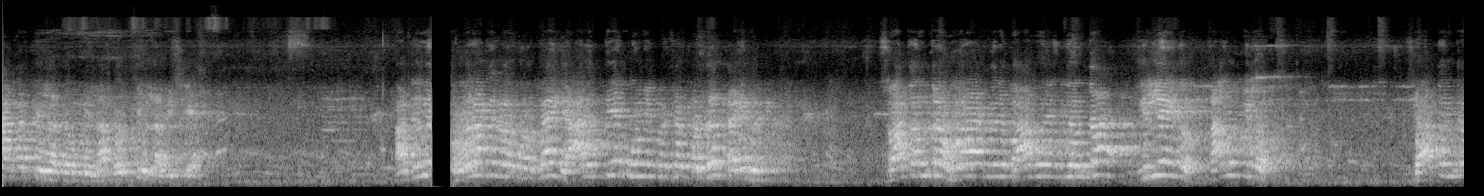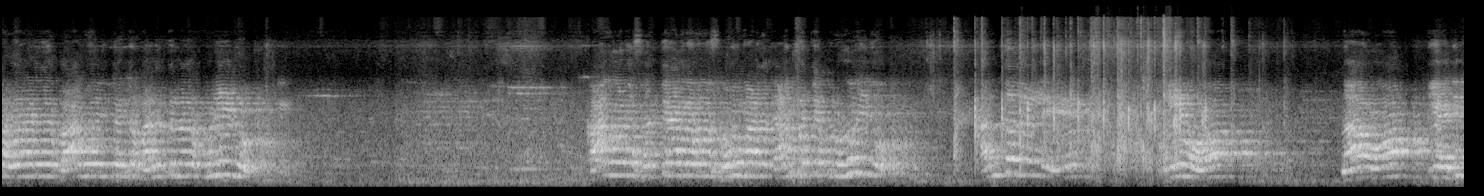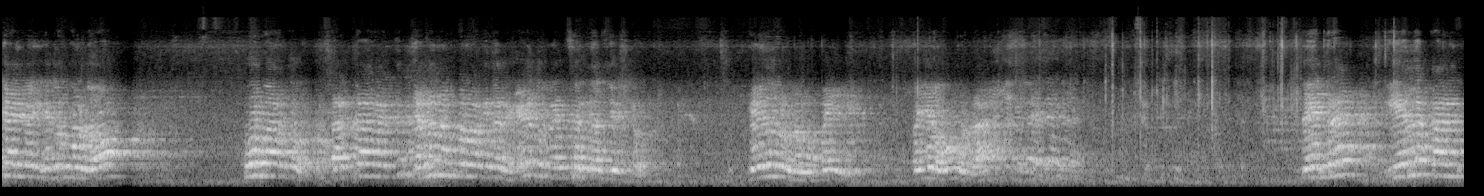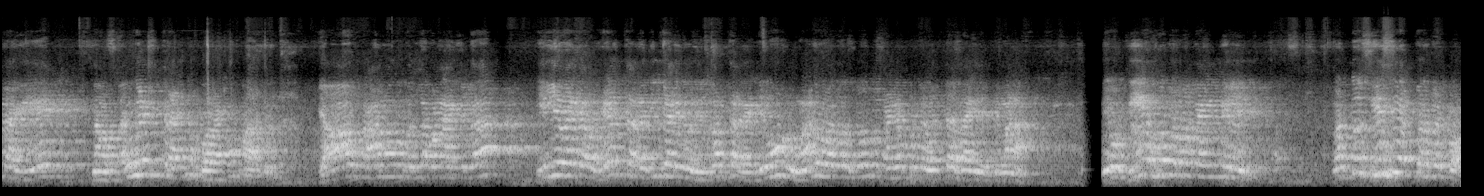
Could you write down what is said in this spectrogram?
ತಾಕತ್ತಿಲ್ಲ ತಮ್ಮಿಲ್ಲ ಗೊತ್ತಿಲ್ಲ ವಿಷಯ. ಅದನ್ನ ಹೋರಾಟಗಳ ಮೂಲಕ ಯಾರದ್ದೇ ಭೂಮಿ ಬಿಟ್ಟಕ್ಕೆ ತಡೆಯಬೇಕು ಸ್ವಾತಂತ್ರ್ಯ ಹೋರಾಟದಲ್ಲಿ ಭಾಗವಹಿಸಿದಂತ ಜಿಲ್ಲೆ ಇದು ತಾಲೂಕಿದು ಸ್ವಾತಂತ್ರ್ಯ ಹೋರಾಟದಲ್ಲಿ ಭಾಗವಹಿಸಿದಂತ ಮನಸ್ಸಿನ ಗುಡಿ ಇದು. ಕಾನೂನು ಸತ್ಯಾಗ್ರಹವನ್ನು ಶುರು ಮಾಡಿದ ಗಣಪತಿ ಇದು. ಅಂತದಲ್ಲಿ ನೀವು, ನಾವು ಈ ಅಧಿಕಾರಿಗಳಿಗೆ ಹೆದರ್ಕೊಂಡು ಹೋಗಬಾರ್ದು. ಸರ್ಕಾರ ಜನನಂತರವಾಗಿದ್ದಾರೆ. ಹೇಳಿದ್ರು ರೈತ ಸಂಘ ಅಧ್ಯಕ್ಷರು. ಹೇಳಿದ್ರು ನಮ್ಮ ಪೈ, ಪೈಯಲ್ಲಿ ಸ್ನೇಹಿತರೆ, ಈ ಎಲ್ಲ ಕಾರಣಕ್ಕಾಗಿ ನಾವು ಸಂಘಟಿತರಾಗಿ ಹೋರಾಟ ಮಾಡಬೇಕು ಯಾವ ಕಾನೂನು ಬದಲಾವಣೆ ಆಗಿಲ್ಲ. ಇಲ್ಲಿವರೆಗೆ ಅವ್ರು ಹೇಳ್ತಾರೆ, ಅಧಿಕಾರಿಗಳು ಬರ್ತಾರೆ. ನೀವು ಮಾಡುವಾಗ ಸ್ವಲ್ಪ ಸಣ್ಣ ಪುಟ್ಟ ವ್ಯತ್ಯಾಸ ಆಗಿದೆ ನೀವು ಡಿ ಎಫ್ ಬರ್ಬೇಕಾಗಿತ್ತು ಇಲ್ಲಿ. ಮತ್ತು ಸಿ ಸಿ ಎಫ್ ಬರಬೇಕು.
